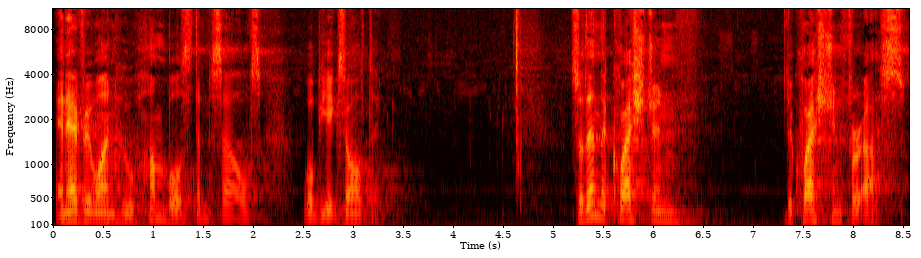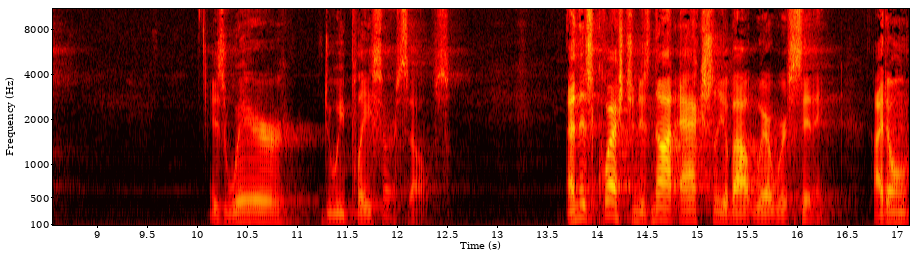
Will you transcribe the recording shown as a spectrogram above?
and everyone who humbles themselves will be exalted. So then the question the question for us is where do we place ourselves? And this question is not actually about where we're sitting. I don't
